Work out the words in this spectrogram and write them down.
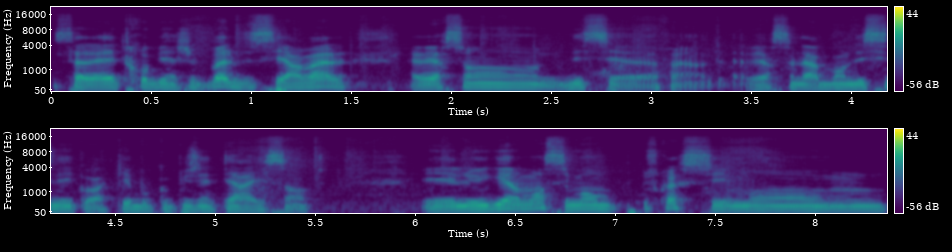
ça être trop bien. Je parle de Serval, la version, euh, enfin, la version de la bande dessinée, quoi, qui est beaucoup plus intéressante. Et lui également, c'est mon, je crois que c'est mon,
